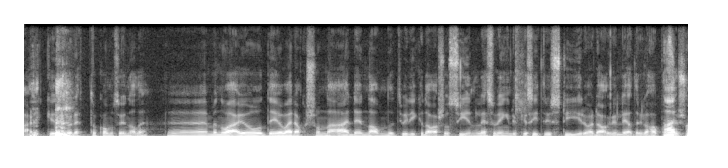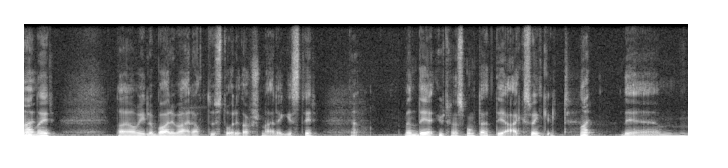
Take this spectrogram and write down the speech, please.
er det ikke så lett å komme seg unna det. Eh, men nå er jo det å være aksjonær, det navnet vil ikke da være så synlig så lenge du ikke sitter i styret og er daglig leder eller har posisjoner. Da vil det bare være at du står i et aksjonærregister. Ja. Men det utgangspunktet, det er ikke så enkelt. Nei. Det, mm,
